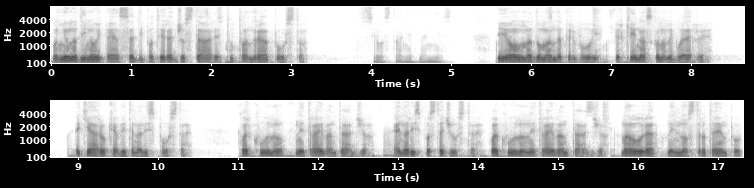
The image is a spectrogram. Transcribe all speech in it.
Ognuno di noi pensa di poter aggiustare, tutto andrà a posto. E ho una domanda per voi. Perché nascono le guerre? È chiaro che avete la risposta. Qualcuno ne trae vantaggio. È la risposta giusta. Qualcuno ne trae vantaggio. Ma ora, nel nostro tempo,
